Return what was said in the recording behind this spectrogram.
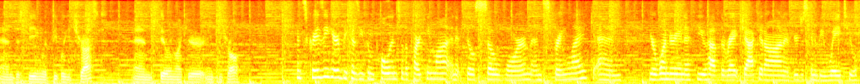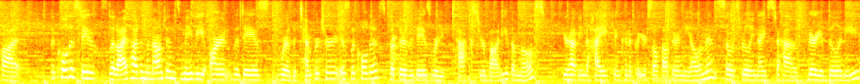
and just being with people you trust and feeling like you're in control. It's crazy here because you can pull into the parking lot and it feels so warm and spring-like and you're wondering if you have the right jacket on, if you're just going to be way too hot. The coldest days that I've had in the mountains maybe aren't the days where the temperature is the coldest, but they're the days where you've taxed your body the most. You're having to hike and kind of put yourself out there in the elements, so it's really nice to have variability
